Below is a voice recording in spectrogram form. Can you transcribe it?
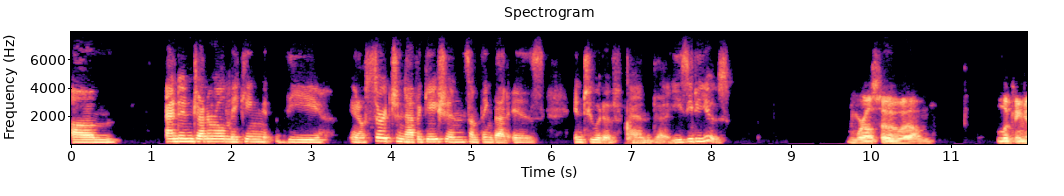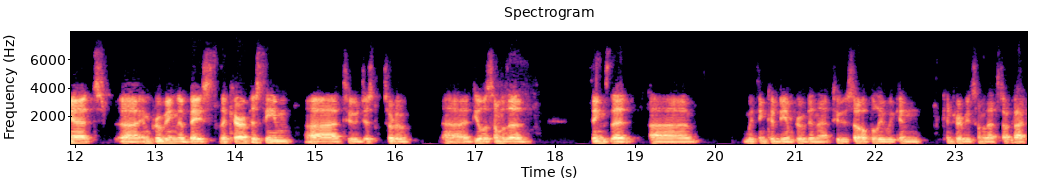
Um, and in general, making the you know search and navigation something that is intuitive and uh, easy to use. We're also um, looking at uh, improving the base, the carapace theme uh, to just sort of uh, deal with some of the things that uh, we think could be improved in that too. So hopefully we can contribute some of that stuff back.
